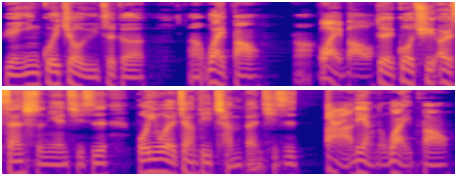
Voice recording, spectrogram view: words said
原因归咎于这个啊、呃、外包啊外包。对，过去二三十年，其实波音为了降低成本，其实大量的外包，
